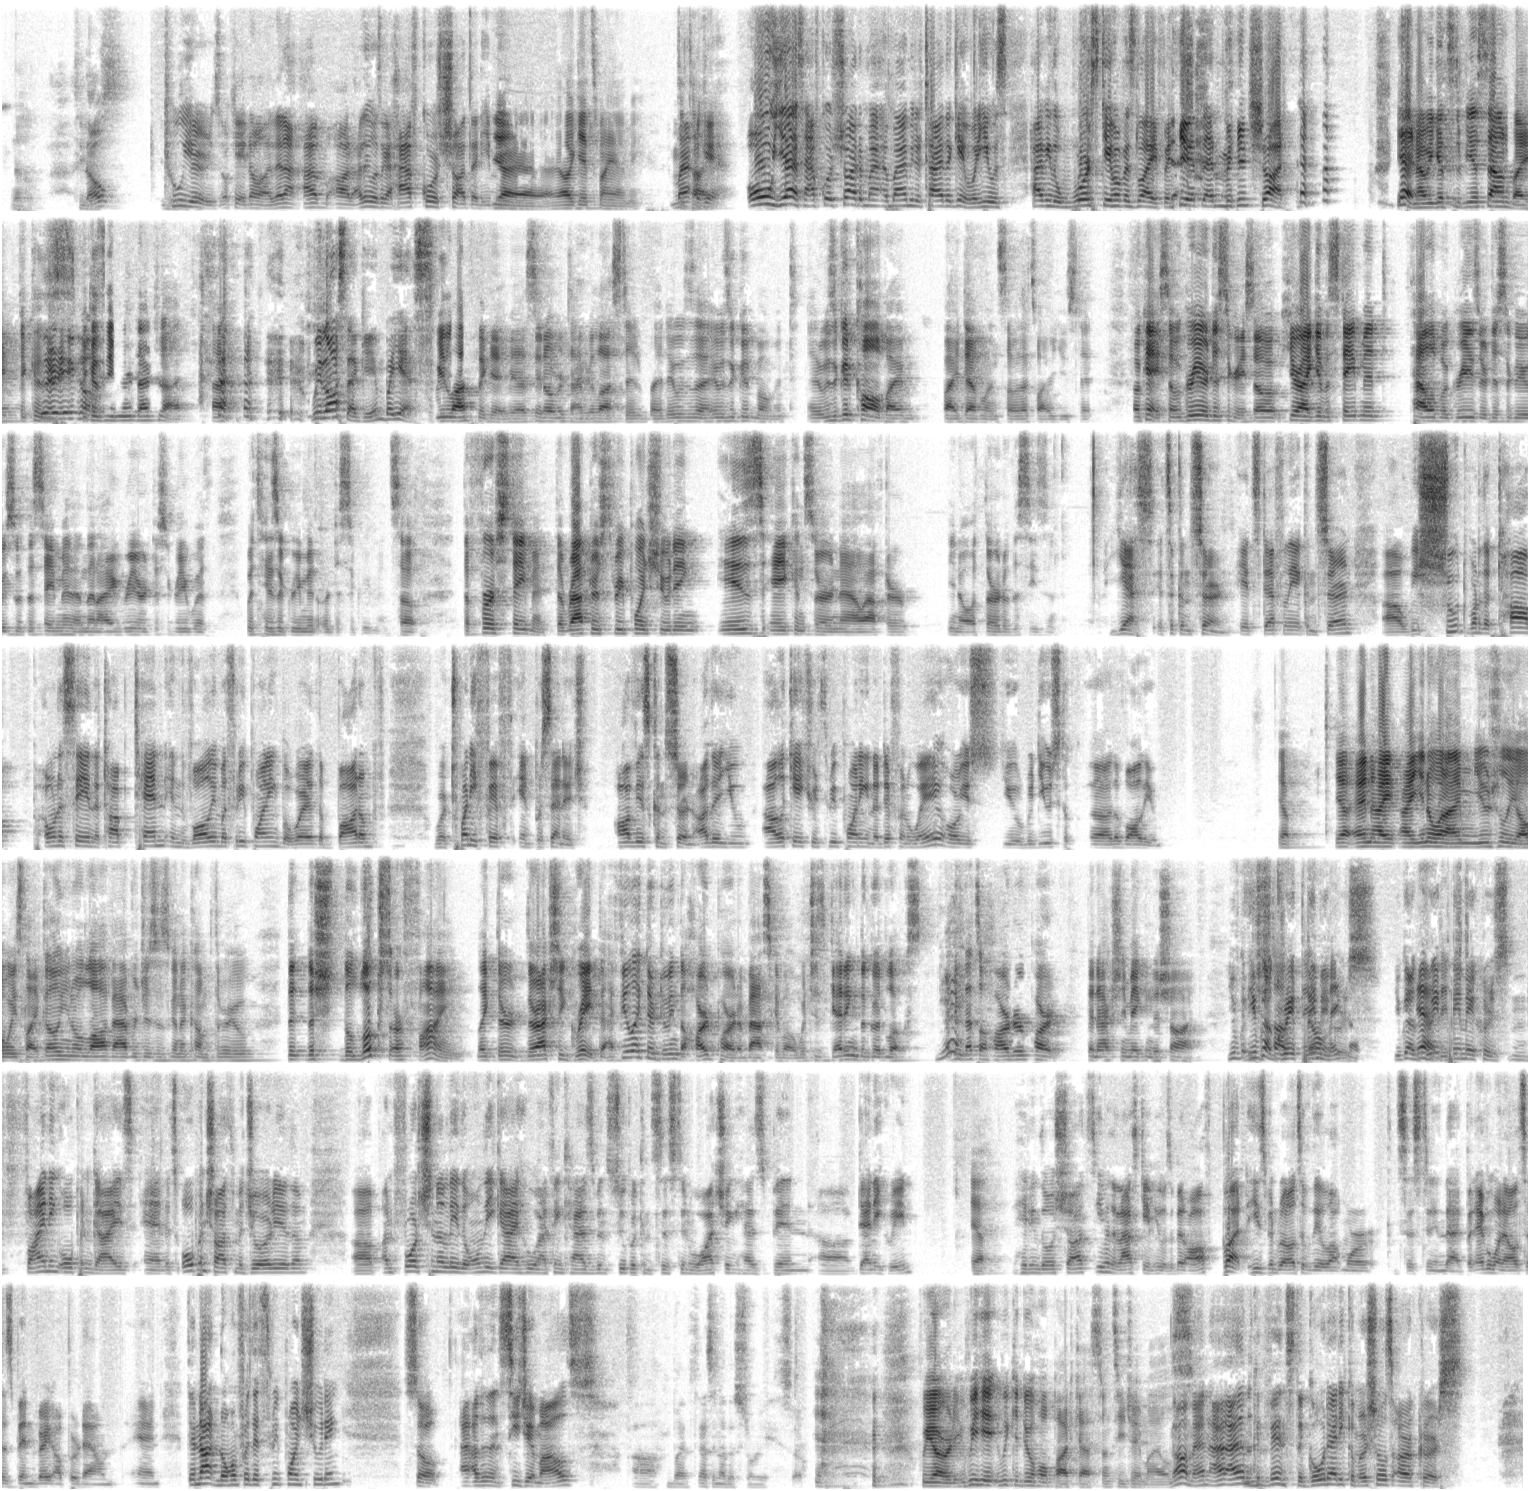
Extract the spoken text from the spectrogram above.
No. two Nope. years. Two years. Okay, no. And then I, I'm odd. I think it was like a half court shot that he made. Yeah, yeah, yeah. against Miami. tie okay. Oh yes, half court shot in Miami to tie the game when he was having the worst game of his life and he hit that main shot. Yeah, now he gets to be a soundbite because There you go. because he made that shot. Uh, we lost that game, but yes. we lost the game. Yes, in overtime we lost it, but it was a it was a good moment. And it was a good call by by Devlin, so that's why I used it. Okay, so agree or disagree. So here I give a statement. Talib agrees or disagrees with the statement, and then I agree or disagree with with his agreement or disagreement. So the first statement: the Raptors' three point shooting is a concern now after you know a third of the season. Yes, it's a concern. It's definitely a concern. Uh, we shoot one of the top, I want to say in the top 10 in the volume of three pointing, but we're at the bottom, we're 25th in percentage. Obvious concern. Either you allocate your three pointing in a different way or you, you reduce the, uh, the volume. Yep. Yeah, and I, I, you know what? I'm usually always like, oh, you know, law of averages is going to come through. The the sh- the looks are fine. Like they're they're actually great. I feel like they're doing the hard part of basketball, which is getting the good looks. I Yeah. think that's a harder part than actually making the shot. You've, you've just got great playmakers. You've got Yeah, great just- playmakers mm, finding open guys, and it's open shots, majority of them. Uh, unfortunately, the only guy who I think has been super consistent watching has been uh, Danny Green Yeah. hitting those shots. Even the last game, he was a bit off, but he's been relatively a lot more consistent in that. But everyone else has been very up or down, and they're not known for their three point shooting. So, other than CJ Miles, uh, but that's another story. So, Yeah. we already we we could do a whole podcast on CJ Miles. no, man, I, I am convinced the GoDaddy commercials are a curse.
